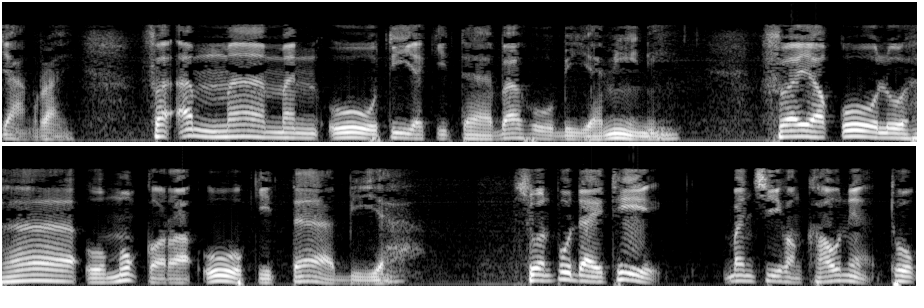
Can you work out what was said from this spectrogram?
อย่างไร فأما من أوتي كتابه بيمينه فيقول هاؤم اقرءوا كتابيه ส่วนผู้ใดที่บัญชีของเขาเนี่ยถูก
